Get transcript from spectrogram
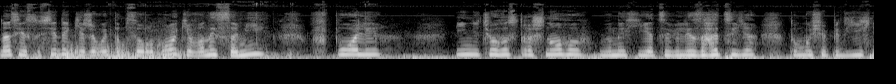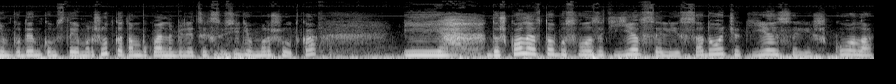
У нас є сусіди, які живуть там 40 років, вони самі в полі. І нічого страшного, в них є цивілізація, тому що під їхнім будинком стає маршрутка, там буквально біля цих сусідів маршрутка. І до школи автобус возить, є в селі садочок, є в селі школа.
